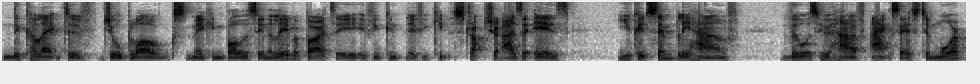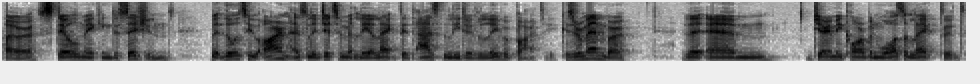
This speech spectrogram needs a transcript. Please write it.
the collective Joe Bloggs making policy in the Labour Party, if you can if you keep the structure as it is, you could simply have those who have access to more power still making decisions, but those who aren't as legitimately elected as the leader of the Labour Party. Because remember that um, Jeremy Corbyn was elected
